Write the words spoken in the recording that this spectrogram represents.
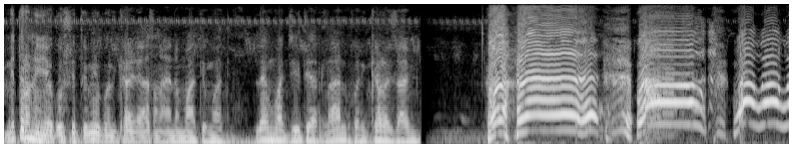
मित्रांनो या गोष्टी तुम्ही पण खेळल्या असं नाही ना माती माती. लय मज्जा येते यार लहानपणी खेळायचं आम्ही.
